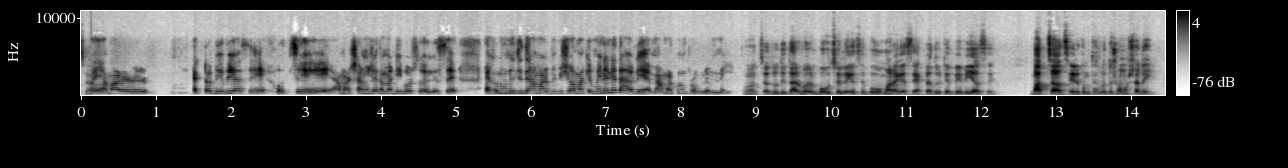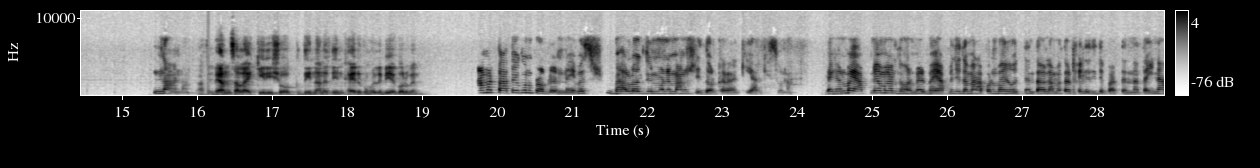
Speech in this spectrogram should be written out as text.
আচ্ছা। ভাই আমার একটা বেবি আছে হচ্ছে আমার স্বামীর সাথে আমার ডিভোর্স হয়ে গেছে। এখন উনি যদি আমার বেবি সহ আমাকে মেনে নেয় তাহলে আমার কোনো প্রবলেম নেই। আচ্ছা যদি তার বউ চলে গেছে বউ মারা গেছে একটা দুইটা বেবি আছে বাচ্চা আছে এরকম থাকলে তো সমস্যা নেই? না না। আচ্ছা ভ্যান চালায় কৃষক দিন আনে দিন খায় এরকম হলে বিয়ে করবেন? আমার তাতে কোনো প্রবলেম নেই বেশ ভালো একজন মানে মানুষই দরকার আর কি আর কিছু না। দেখেন ভাই আপনি আমার ধর্মের ভাই আপনি যদি আমার আপন ভাই হতেন তাহলে আমার তো আর ফেলে দিতে পারতেন না তাই না?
